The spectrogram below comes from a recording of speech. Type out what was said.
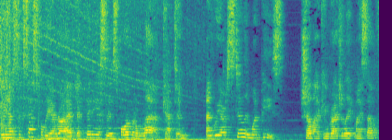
We have successfully arrived at Phineas's orbital lab, Captain, and we are still in one piece. Shall I congratulate myself,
